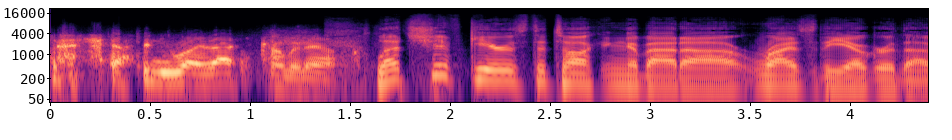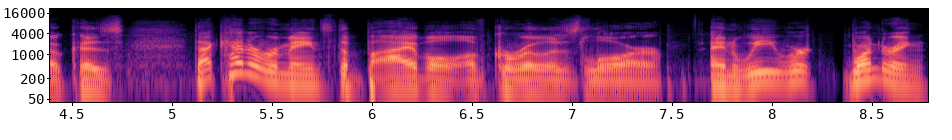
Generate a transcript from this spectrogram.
that's the only way that's coming out. Let's shift gears to talking about uh, Rise of the Ogre, though, because that kind of remains the Bible of Gorilla's lore. And we were wondering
